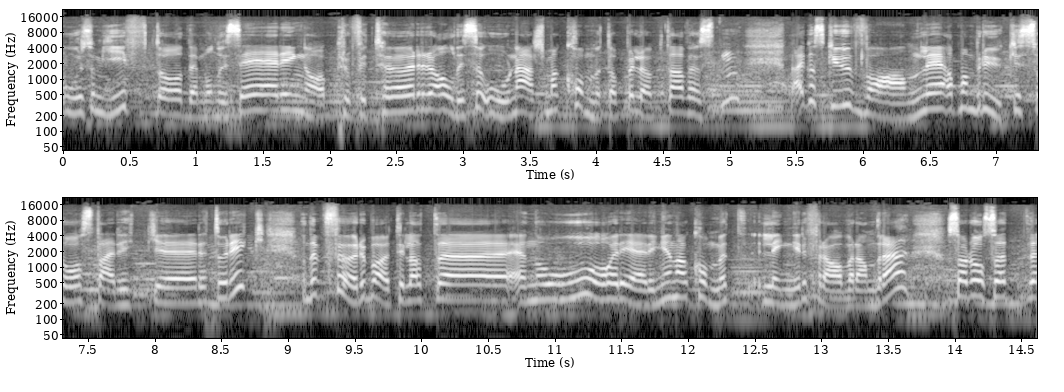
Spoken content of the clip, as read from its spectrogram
ord som gift og demonisering og profitører og alle disse ordene er som har kommet opp i løpet av høsten. Det er ganske uvanlig at man bruker så sterk eh, retorikk. og Det fører bare til at NHO og regjeringen har kommet lenger fra hverandre. Så har du også et,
